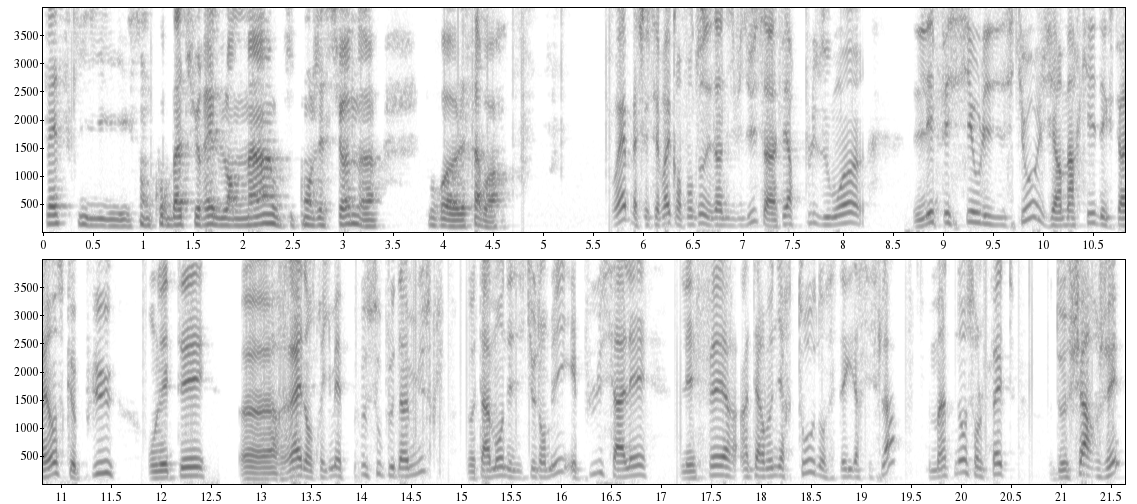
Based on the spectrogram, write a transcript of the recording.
fesses qui sont courbaturées le lendemain ou qui congestionnent euh, pour euh, le savoir. Ouais, parce que c'est vrai qu'en fonction des individus, ça va faire plus ou moins les fessiers ou les ischios. J'ai remarqué d'expérience que plus on était raide, entre guillemets, peu souple d'un muscle, notamment des ischio-jambiers, et plus ça allait les faire intervenir tôt dans cet exercice-là. Maintenant, sur le fait de charger.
